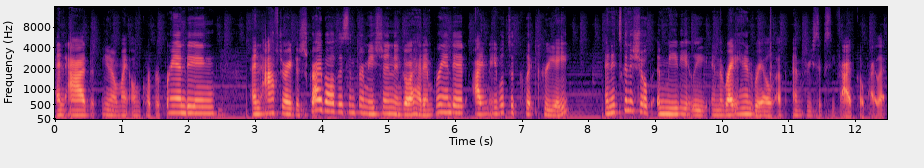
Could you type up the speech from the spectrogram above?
and add, you know, my own corporate branding. And after I describe all this information and go ahead and brand it, I'm able to click create and it's going to show up immediately in the right hand rail of M365 Copilot.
